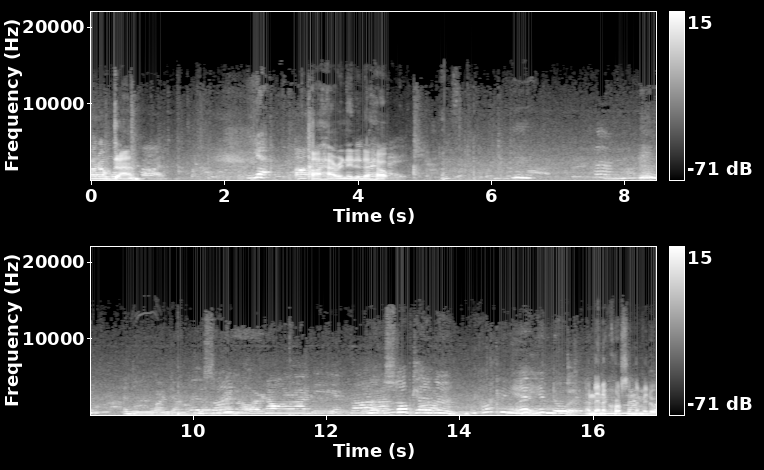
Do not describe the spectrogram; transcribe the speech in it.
Hold on, Dan? Yeah. Uh, Harry needed a help. And then you line down on this side. No, Stop, Calvin. I'm helping you. Let him do it. And then across in the middle.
